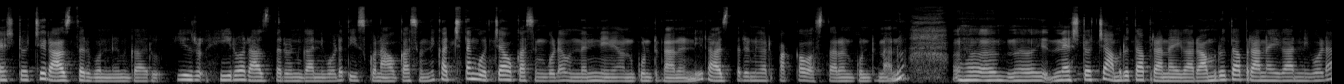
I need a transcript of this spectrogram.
నెక్స్ట్ వచ్చి రాజ్ తరుణ్ గారు. హీరో హీరో రాజ్ తరుణ్ గారిని కూడా తీసుకునే అవకాశం ఉంది. ఖచ్చితంగా వచ్చే అవకాశం కూడా ఉందని నేను అనుకుంటున్నానండి. రాజ్ తరుణ్ గారు పక్కా వస్తారనుకుంటున్నాను. నెక్స్ట్ వచ్చి అమృత ప్రణయ్ గారు. అమృత ప్రాణయ్య గారిని కూడా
